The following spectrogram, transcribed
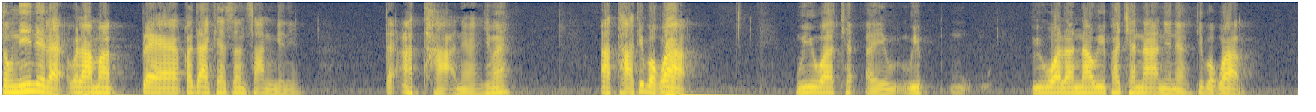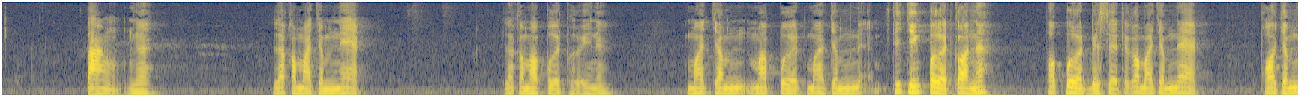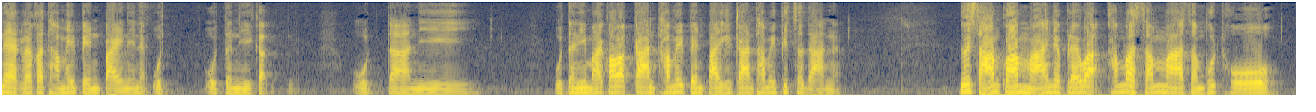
ตรงนี้เนี่ยแหละ เวลามา แปลก็ได้แค่สั้นๆกันนี้แต่อัฏฐะเนี่ยใช่ไหมอัฏฐะที่บอกว่าวิวัชไอวิวิวารณาวิพัชนะเนี่ยนะที่บอกว่าตั้งเนี่ยแล้วก็มาจำแนก แล้วก็มาเปิดเผยนะมาจำมาเปิดมาจำที่จริงเปิดก่อนนะพอเปิดเบ็ดเสร็จแล้วก็มาจำแนก พอจำแนกแล้วก็ทำให้เป็นไปเนี่ยนะอุตอุตนีกับอุตตานี อุตนิหมายความว่าการทำให้เป็นไปคือการทำให้พิสดารน่ะโดยสามความหมายเนี่ยแปลว่าคำว่าสัมมาสัมพุทโธ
